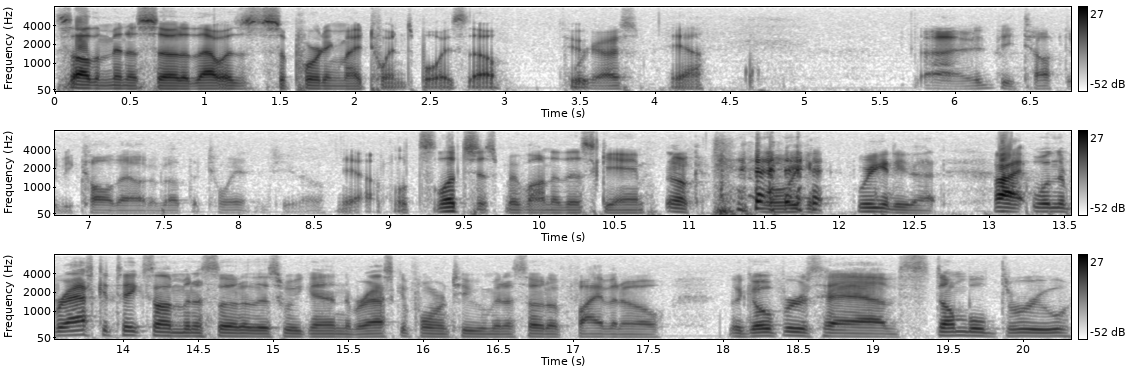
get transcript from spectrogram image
saw the Minnesota. That was supporting my Twins boys, though. Poor guys. Yeah, Uh, it'd be tough to be called out about the Twins, you know. yeah. Let's let's just move on to this game. Okay. Well, we can we can do that. All right. Well, Nebraska takes on Minnesota this weekend. Nebraska four and two, Minnesota five and zero. The Gophers have stumbled through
